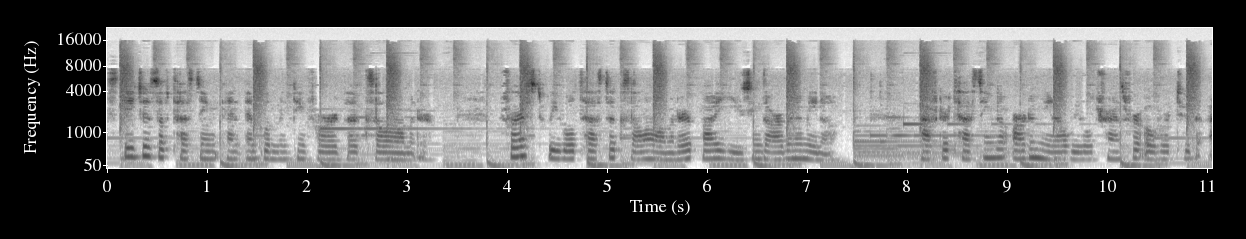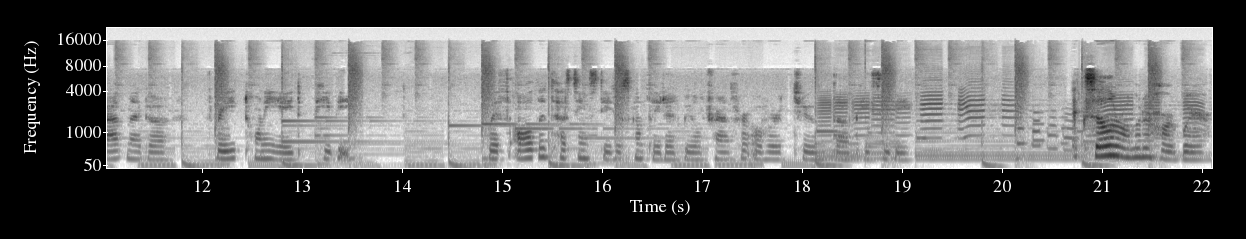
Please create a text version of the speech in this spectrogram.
Stages of testing and implementing for the accelerometer. First, we will test the accelerometer by using the Arduino. After testing the Arduino, we will transfer over to the Atmega 328PB. With all the testing stages completed, we will transfer over to the PCB. Accelerometer hardware.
